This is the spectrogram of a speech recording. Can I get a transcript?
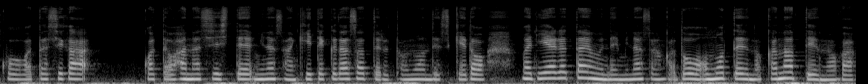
こう私がこうやってお話しして皆さん聞いてくださってると思うんですけど、まあ、リアルタイムで皆さんがどう思ってるのかなっていうのが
